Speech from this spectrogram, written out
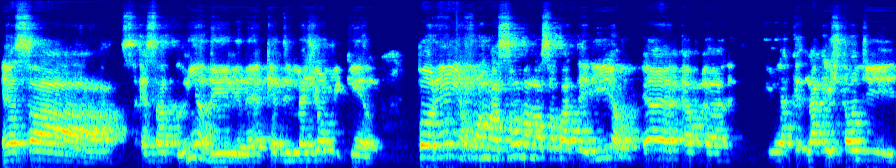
essa, essa linha dele, né, que é de legião pequena. Porém, a formação da nossa bateria é, é, é na questão de,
